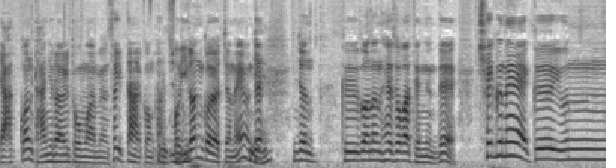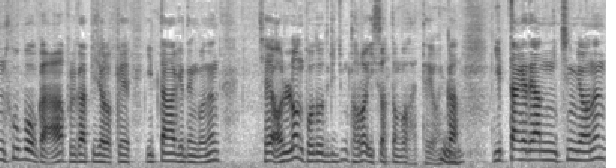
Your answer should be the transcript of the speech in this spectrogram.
야권 단일화를 도모하면서 입당할 건가? 그렇죠. 뭐 이런 거였잖아요. 근데 네. 이제 그거는 해소가 됐는데 최근에 그 윤 후보가 불가피 저렇게 입당하게 된 거는 제 언론 보도들이 좀 덜어 있었던 것 같아요. 그러니까 음. 입당에 대한 측면은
